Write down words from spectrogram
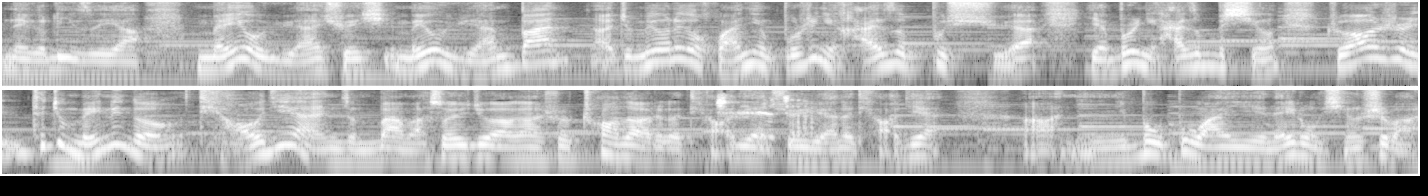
那个例子一样，没有语言学习，没有语言班啊，就没有那个环境。不是你孩子不学，也不是你孩子不行，主要是他就没那个条件，你怎么办吧？所以就要刚才说创造这个条件，学语言的条件啊，你不不管以哪种形式吧，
